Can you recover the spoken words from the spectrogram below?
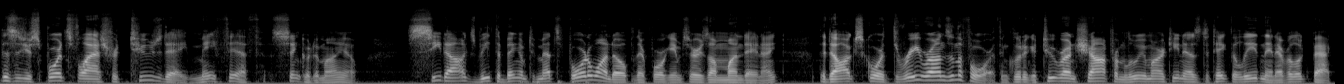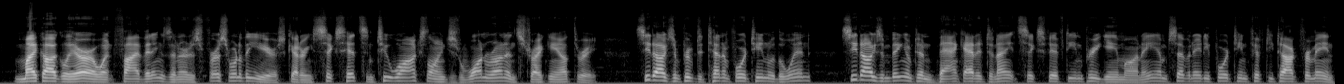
This is your sports flash for Tuesday, May 5th, Cinco de Mayo. Sea Dogs beat the Binghamton Mets 4 1 to open their four game series on Monday night. The Dogs scored three runs in the fourth, including a two run shot from Louis Martinez to take the lead, and they never looked back. Mike Augliera went five innings and earned his first one of the year, scattering six hits and two walks, allowing just one run and striking out three. Sea Dogs improved to 10 and 14 with a win. Sea Dogs and Binghamton back at it tonight, 6:15 pregame on AM 780 1450 Talk for Maine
